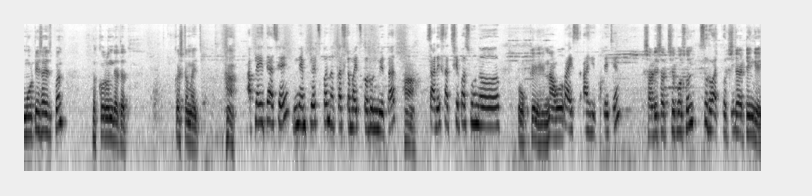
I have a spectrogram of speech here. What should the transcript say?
मोठी साईज पण करून देतात कस्टमाइज हां. आपल्या इथे असे नेमप्लेट्स पण कस्टमाइज करून मिळतात. हां. साडेसातशे पासून ओके. नाव? प्राइस आहेत त्याचे. साडेसातशे पासून सुरुवात होते स्टार्टिंग आहे.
